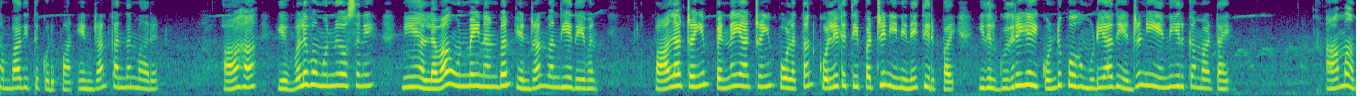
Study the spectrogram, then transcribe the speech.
சம்பாதித்து கொடுப்பான் என்றான் கந்தன்மாறன். ஆஹா எவ்வளவு முன் யோசனை நீ அல்லவா உண்மை நண்பன்? என்றான் வந்தியத்தேவன். பாலாற்றையும் பெண்ணையாற்றையும் போலத்தான் கொள்ளிடத்தை பற்றி நீ நினைத்திருப்பாய். இதில் குதிரையை கொண்டு போக முடியாது என்று நீ எண்ணியிருக்க மாட்டாய். ஆமாம்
